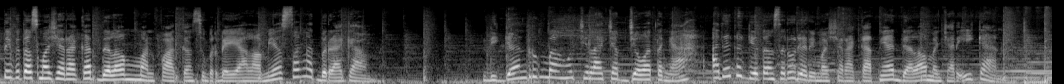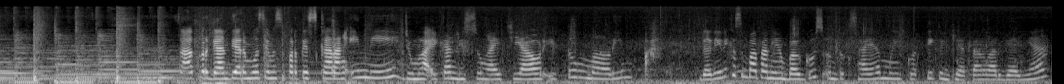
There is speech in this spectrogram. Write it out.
Aktivitas masyarakat dalam memanfaatkan sumber daya alamnya sangat beragam. Di Gandrung Bangu Cilacap, Jawa Tengah, ada kegiatan seru dari masyarakatnya dalam mencari ikan. Saat pergantian musim seperti sekarang ini, jumlah ikan di Sungai Ciaur itu melimpah. Dan ini kesempatan yang bagus untuk saya mengikuti kegiatan warganya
